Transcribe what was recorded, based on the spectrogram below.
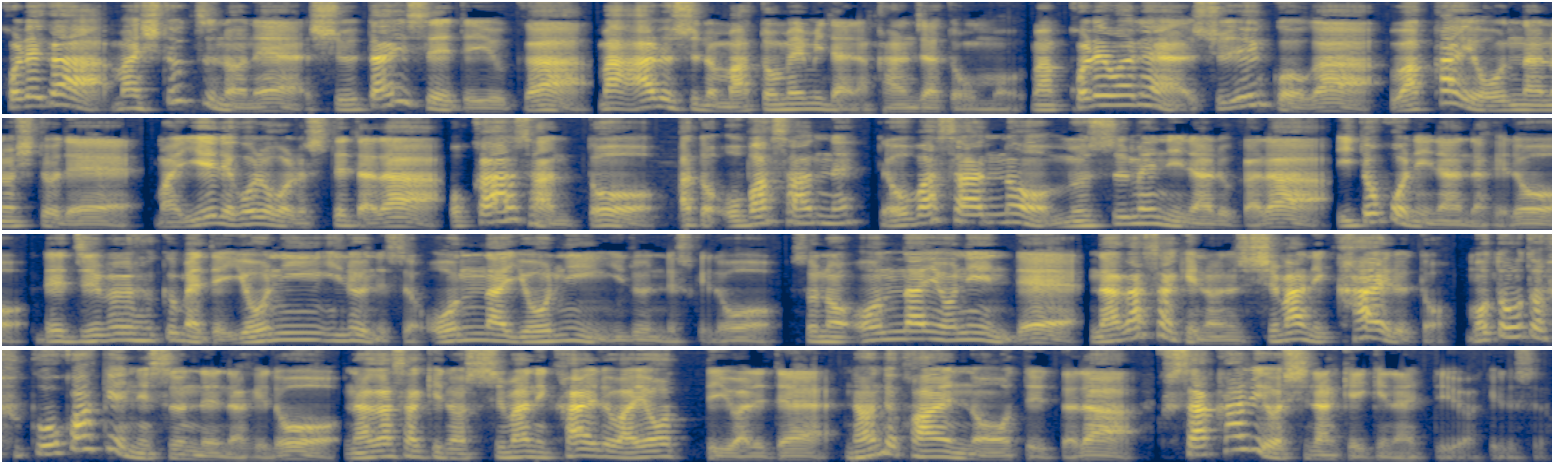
これが、まあ、一つのね、集大成っていうか、まあ、ある種のまとめみたいな感じだと思う。まあ、これはね、主人公が若い女の人で、まあ、家でゴロゴロしてたら、お母さんと、あとおばさんね。で、おばさんの娘になるから、いとこになんだけど、で、自分含めて4人いるんですよ。女4人いるんですけど、その女4人で、長崎の島に帰ると。もともと福岡県に住んでんだけど、長崎の島に帰るわよって言われて、なんで帰んのって言ったら、草刈りをしなきゃいけないっていうわけですよ。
